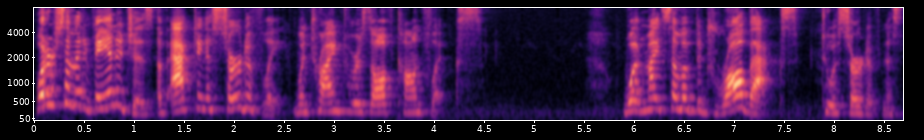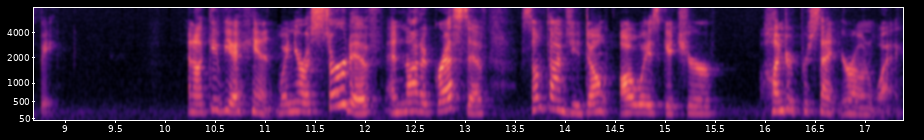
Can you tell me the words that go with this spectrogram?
What are some advantages of acting assertively when trying to resolve conflicts? What might some of the drawbacks to assertiveness be? And I'll give you a hint. When you're assertive and not aggressive, sometimes you don't always get your 100% your own way.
